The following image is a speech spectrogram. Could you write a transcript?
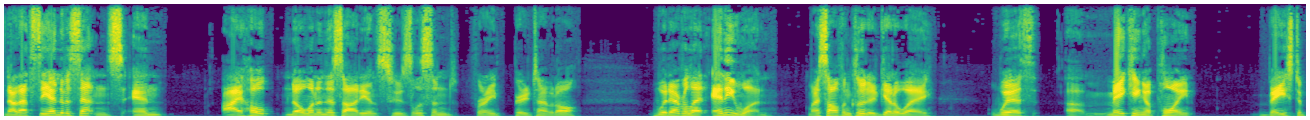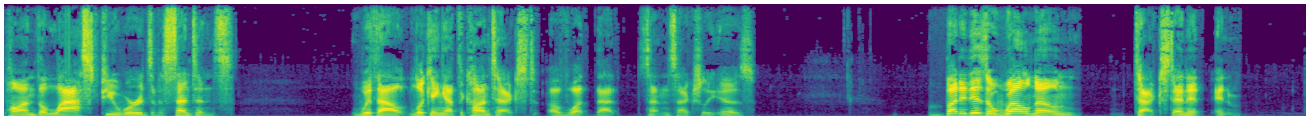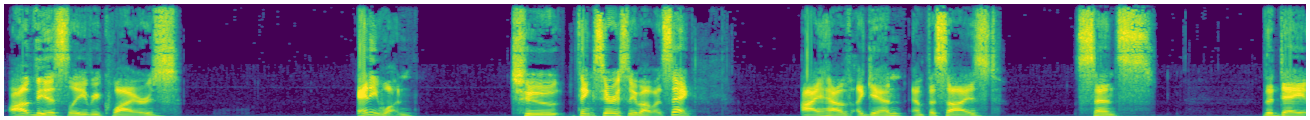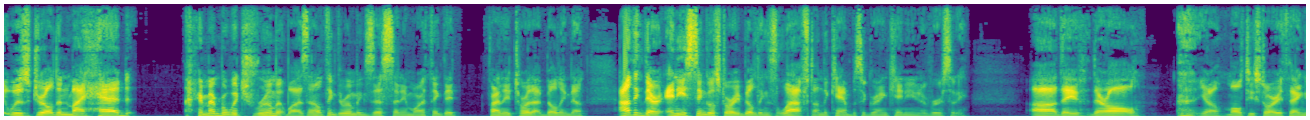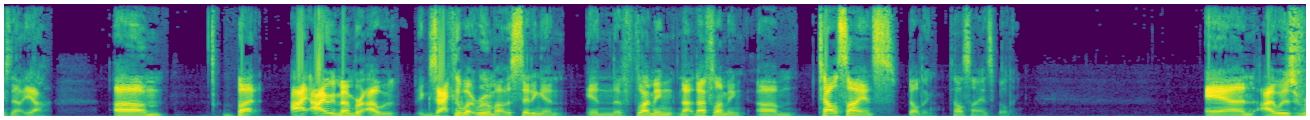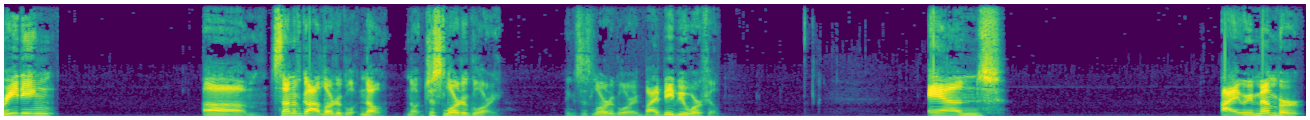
Now that's the end of a sentence, and I hope no one in this audience who's listened for any period of time at all would ever let anyone, myself included, get away with uh, making a point based upon the last few words of a sentence without looking at the context of what that sentence actually is. But it is a well known text, and it, it obviously requires anyone to think seriously about what's saying. I have again emphasized since the day it was drilled in my head. I remember which room it was. I don't think the room exists anymore. I think they finally tore that building down. I don't think there are any single story buildings left on the campus of Grand Canyon University. Uh, they they're all you know multi story things now. Yeah, um, but I, I remember I was exactly what room I was sitting in in the Fleming not not Fleming um, Tel Science building Tel Science building, and I was reading um, Son of God, Lord of Glory. No, no, just Lord of Glory. I think it's just Lord of Glory by B.B. Warfield. And I remember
